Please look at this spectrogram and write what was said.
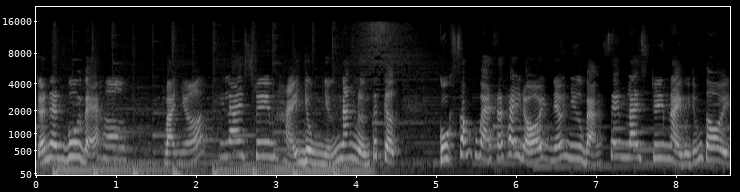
trở nên vui vẻ hơn. Và nhớ, khi livestream, hãy dùng những năng lượng tích cực. Cuộc sống của bạn sẽ thay đổi nếu như bạn xem livestream này của chúng tôi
